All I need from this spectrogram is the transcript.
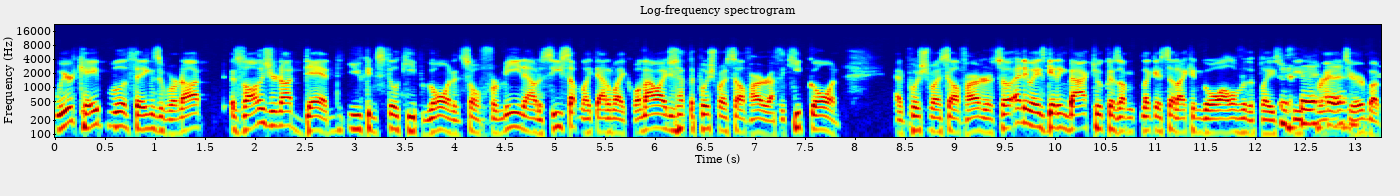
we're capable of things and we're not as long as you're not dead, you can still keep going. And so for me now to see something like that, I'm like, well, now I just have to push myself harder. I have to keep going and push myself harder. So, anyways, getting back to it because I'm like I said, I can go all over the place with these rants here. But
